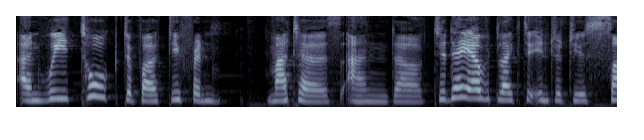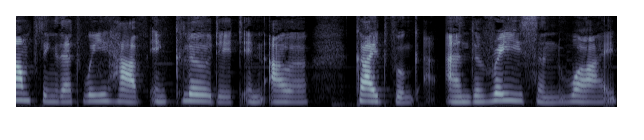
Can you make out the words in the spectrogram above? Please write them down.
and we talked about different matters. And uh, today I would like to introduce something that we have included in our guidebook and the reason why.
